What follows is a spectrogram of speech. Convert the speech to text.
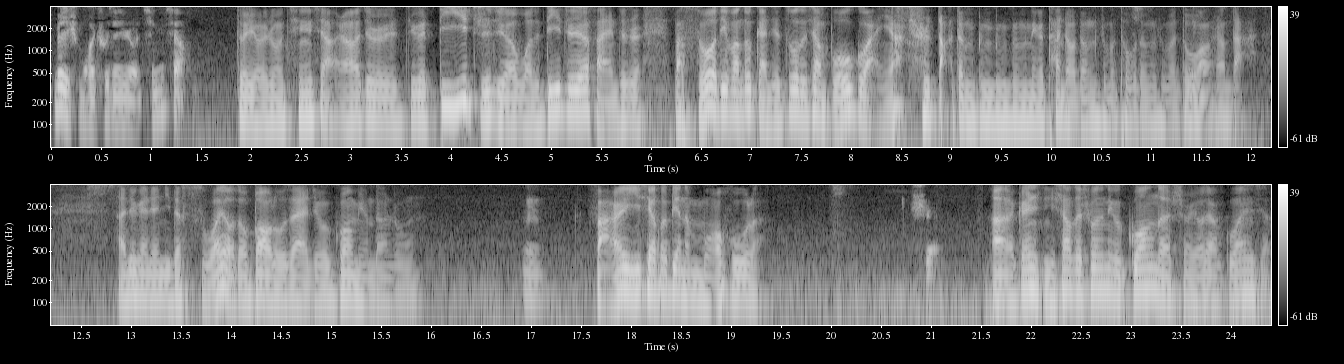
为什么会出现这种倾向？对，有一种倾向，然后就是这个第一直觉，我的第一直觉反应就是把所有地方都感觉做的像博物馆一样，就是打灯灯灯灯，那个探照灯什么头灯什么都往上打，啊，就感觉你的所有都暴露在这个光明当中，嗯，反而一切会变得模糊了。是啊，跟你上次说的那个光的事儿有点关系了。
